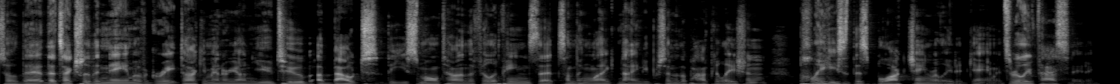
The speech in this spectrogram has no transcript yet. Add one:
So that that's actually the name of a great documentary on YouTube about the small town in the Philippines that something like 90% of the population plays this blockchain related game. It's really fascinating.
